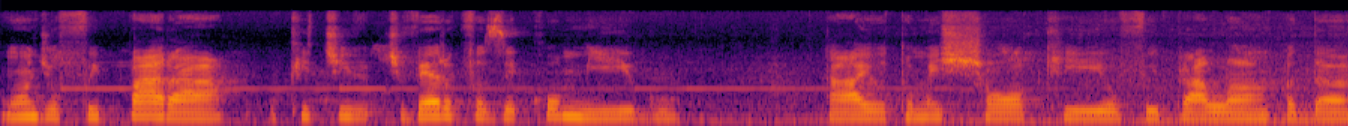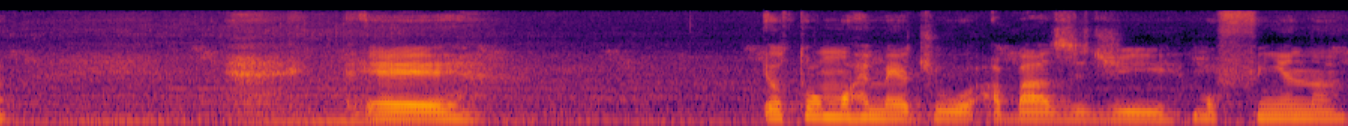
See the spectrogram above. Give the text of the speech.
onde eu fui parar, o que tiveram que fazer comigo, tá? Eu tomei choque, eu fui para a lâmpada. É, eu tomo remédio à base de morfina.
